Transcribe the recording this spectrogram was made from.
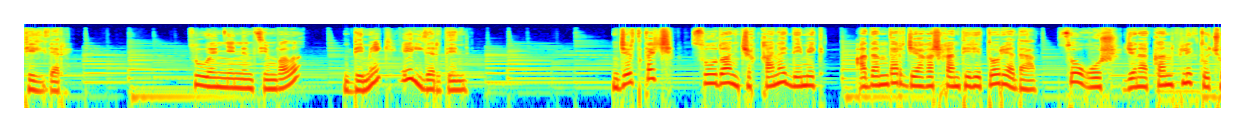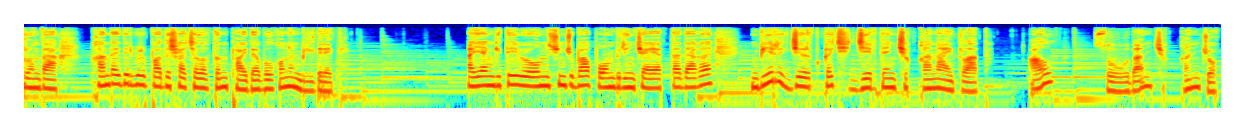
тилдер суу эмненин символу? Демек элдердин. Жырткыч суудан чыкканы демек адамдар жайгашкан территорияда согуш жана конфликт учурунда кандайдыр бир падышачылыктын пайда болгонун билдирет. Аян китеби он үчүнчү бап он биринчи аятта дагы бир жырткыч жерден чыкканы айтылат. Ал суудан чыккан жок.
